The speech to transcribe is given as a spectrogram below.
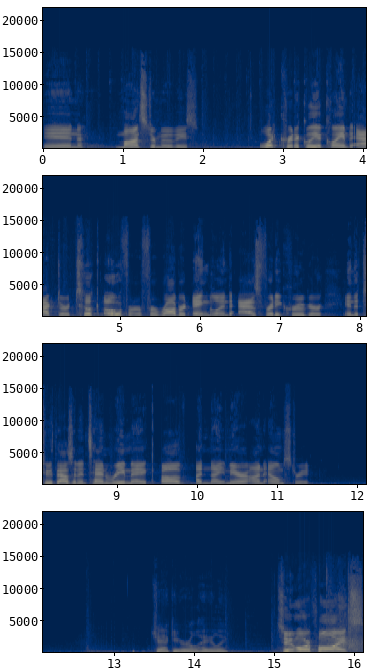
in monster movies. What critically acclaimed actor took over for Robert Englund as Freddy Krueger in the 2010 remake of A Nightmare on Elm Street? Jackie Earle Haley. Two more points,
